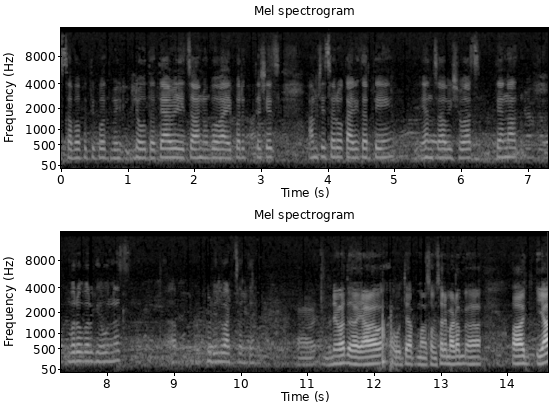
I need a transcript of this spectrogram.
सभापतीपद भेटलं होतं त्यावेळेचा अनुभव आहे. परत तसेच आमचे सर्व कार्यकर्ते यांचा विश्वास त्यांना बरोबर घेऊनच पुढील वाटचाल करेन. अ, धन्यवाद. या होत्या संसारे मॅडम. या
